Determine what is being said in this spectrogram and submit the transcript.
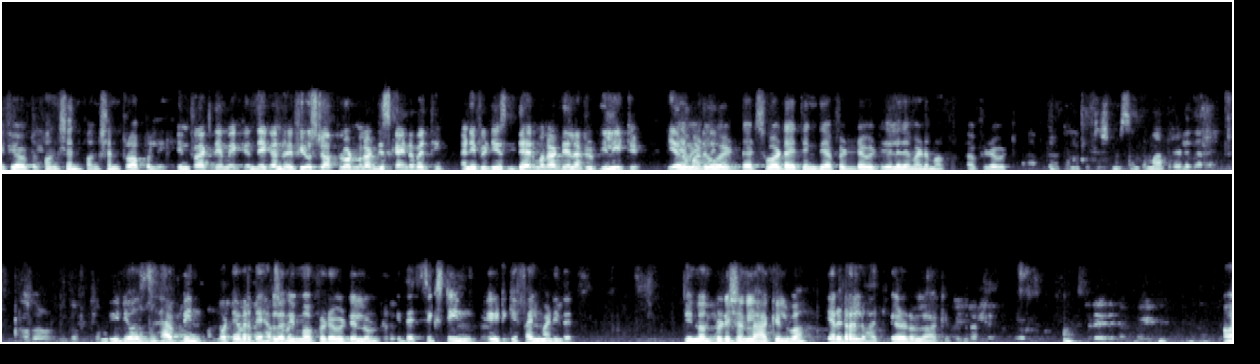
if you have to function function properly in fact they make they can refuse to upload mala this kind of a thing and if it is there mala they'll have to delete it they will do it that's what i think the affidavit ellide madam affidavit ಅಂತ ಮಾತ್ರ videos have been whatever they have ನಿಮ್ಮ ಅಫಿಡವಿಟ್ ಎಲ್ಲ ಉಂಟು ಇದೆ ಸಿಕ್ಸ್ಟೀನ್ ಏಟ್ ಗೆ ಫೈಲ್ ಮಾಡಿದ್ದಾರೆ ಇನ್ನೊಂದು ಪಿಟಿಷನ್ ಅಲ್ಲಿ ಹಾಕಿಲ್ವಾ ಎರಡರಲ್ಲೂ ಹಾಕಿ ಎರಡರಲ್ಲೂ ಹಾಕಿ ಇದರಲ್ಲಿ ಹಾ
